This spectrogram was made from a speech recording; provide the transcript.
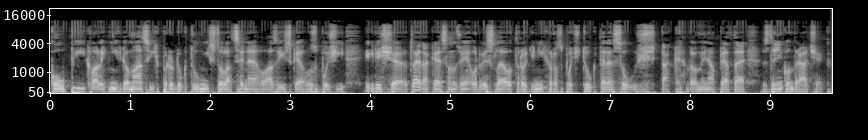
koupí kvalitních domácích produktů místo laciného azijského zboží, i když to je také samozřejmě odvislé od rodinných rozpočtů, které jsou už tak velmi napjaté. Zdeněk Kondráček.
